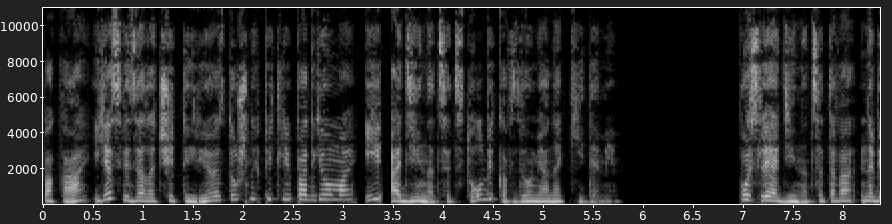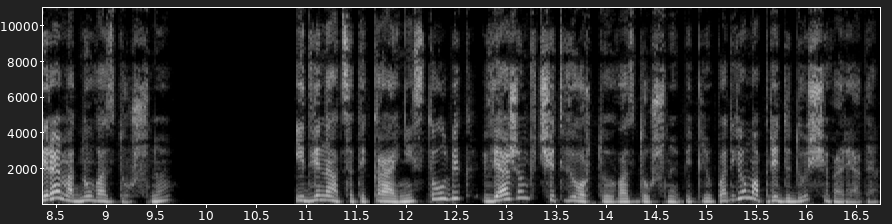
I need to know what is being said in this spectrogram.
Пока я связала 4 воздушных петли подъема и 11 столбиков с двумя накидами. После 11 набираем одну воздушную и 12 крайний столбик вяжем в четвертую воздушную петлю подъема предыдущего ряда.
